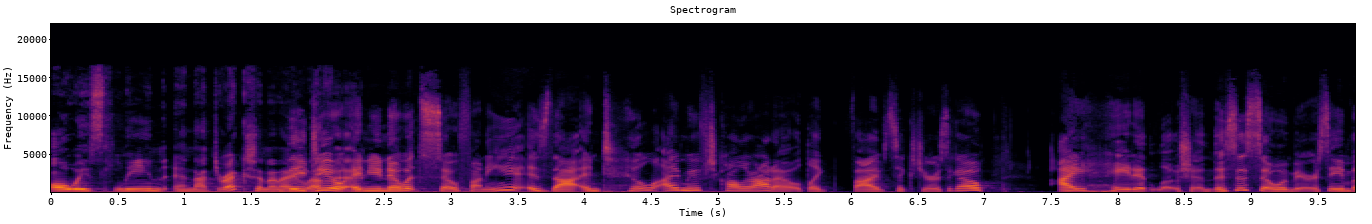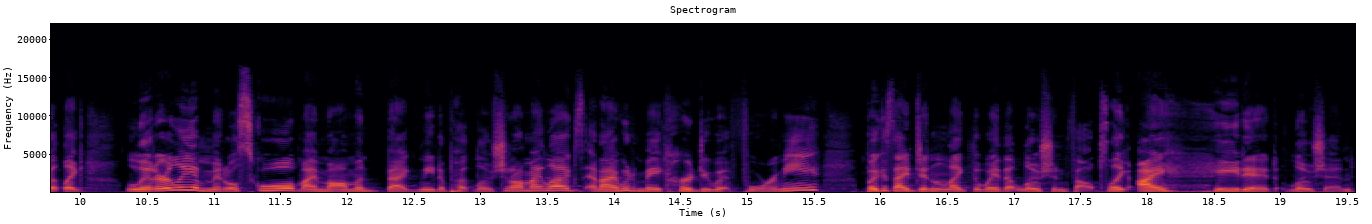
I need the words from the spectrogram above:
always lean in that direction, and They I love do. It. And you know what's so funny is that until I moved to Colorado like five, six years ago, I hated lotion. This is so embarrassing, but like literally in middle school, my mom would beg me to put lotion on my legs and I would make her do it for me because I didn't like the way that lotion felt. Like I hated lotion.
